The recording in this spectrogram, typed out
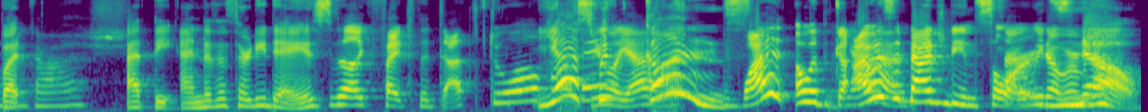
But oh my gosh. at the end of the 30 days, Is it like fight to the death duel? yes, Duel, with yeah. guns. What? Oh, with gu- I was imagining swords. Sorry, we don't No,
